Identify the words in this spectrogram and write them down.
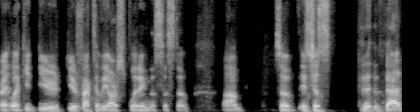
right? Like you you you effectively are splitting the system. Um, so it's just th- that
